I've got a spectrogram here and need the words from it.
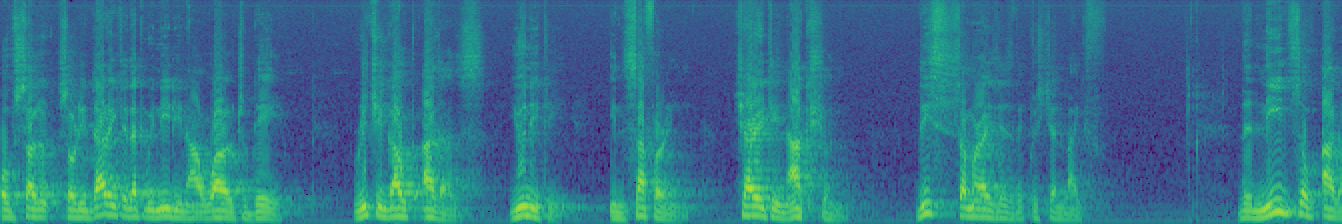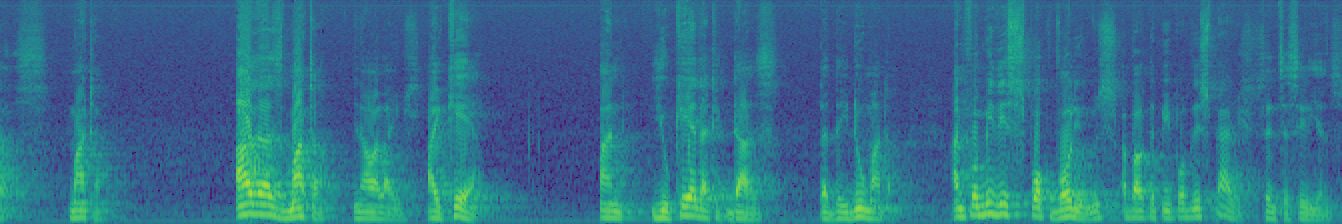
of solidarity that we need in our world today. Reaching out to others, unity in suffering, charity in action. This summarizes the Christian life. The needs of others matter. Others matter in our lives. I care and you care that it does, that they do matter. And for me, this spoke volumes about the people of this parish, St. Cecilia's.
